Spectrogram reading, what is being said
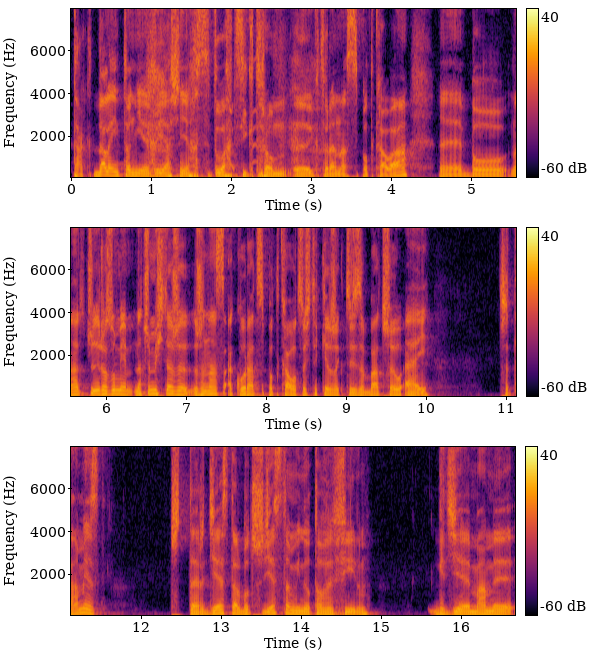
Tak, dalej to nie wyjaśnia sytuacji, którą, y, która nas spotkała, y, bo znaczy rozumiem, znaczy myślę, że, że nas akurat spotkało coś takiego, że ktoś zobaczył, ej, czy tam jest 40 albo 30 minutowy film, gdzie mamy,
